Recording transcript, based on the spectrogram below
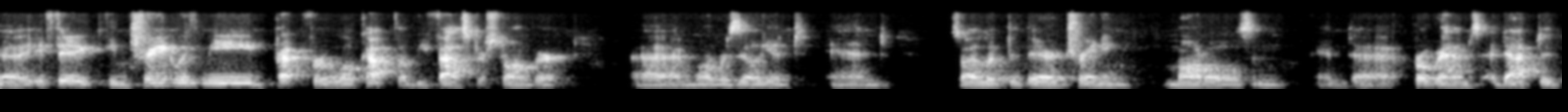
uh, if they can train with me, prep for a World Cup, they'll be faster, stronger, uh, more resilient. And so I looked at their training models and and uh, programs adapted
